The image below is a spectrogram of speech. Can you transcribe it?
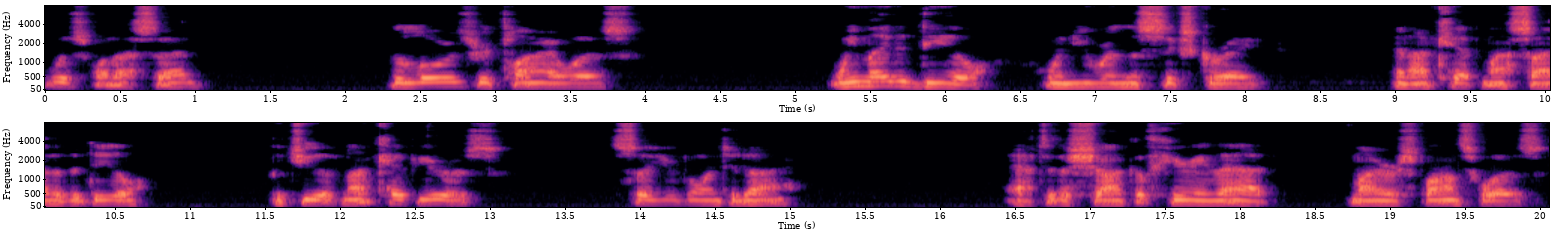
was what I said. The Lord's reply was, We made a deal when you were in the sixth grade, and I kept my side of the deal, but you have not kept yours, so you're going to die. After the shock of hearing that, my response was,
